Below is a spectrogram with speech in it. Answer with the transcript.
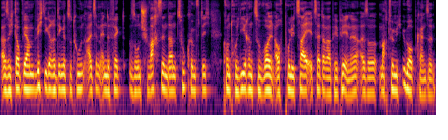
Also ich glaube, wir haben wichtigere Dinge zu tun, als im Endeffekt so einen Schwachsinn dann zukünftig kontrollieren zu wollen. Auch Polizei etc. pp. Ne? Also macht für mich überhaupt keinen Sinn.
